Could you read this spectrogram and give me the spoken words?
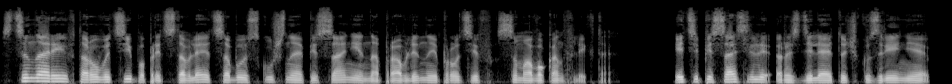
Сценарии второго типа представляют собой скучное описание, направленное против самого конфликта. Эти писатели разделяют точку зрения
